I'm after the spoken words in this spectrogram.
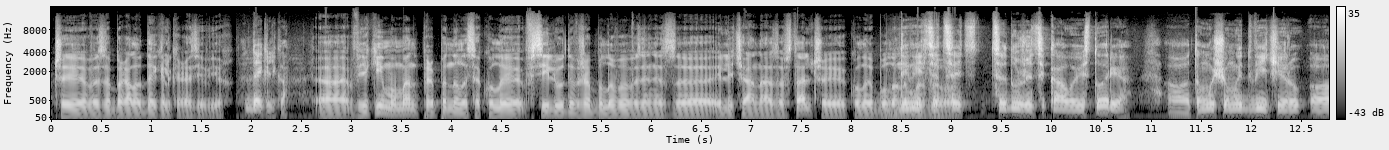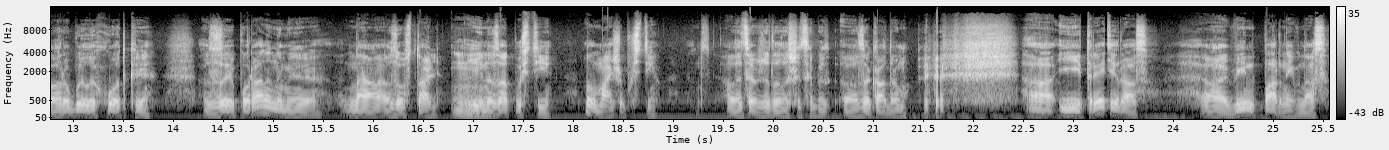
чи ви забирали декілька разів їх? Декілька. Е, В який момент припинилося, коли всі люди вже були вивезені з Ілліча на Азовсталь, чи коли було Дивіться, неможливо? це, це дуже цікава історія, тому що ми двічі робили ходки з пораненими на Азовсталь і назад пусті. Ну, майже пусті. Але це вже залишиться без, за кадром. А, І третій раз. а, Він парний в нас.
